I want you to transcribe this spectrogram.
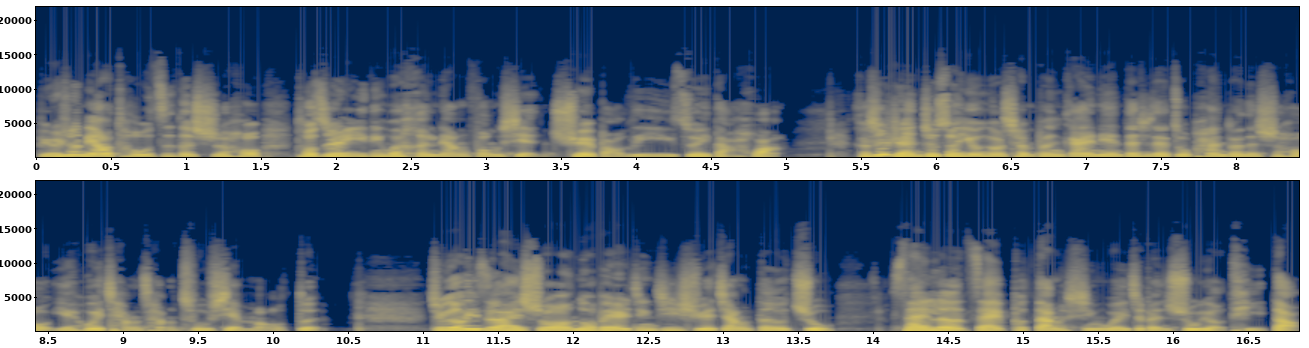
比如说，你要投资的时候，投资人一定会衡量风险，确保利益最大化。可是，人就算拥有成本概念，但是在做判断的时候，也会常常出现矛盾。举个例子来说，诺贝尔经济学奖得主。塞勒在《不当行为》这本书有提到，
